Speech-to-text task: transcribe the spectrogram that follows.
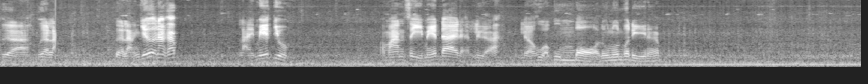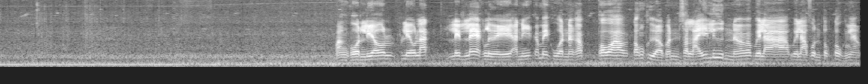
เผื่อเผื่อหลังเผื่อหลังเยอะนะครับ หลายเมตรอยู่ ประมาณสี่เมตรได้แหละเหลือ เหลือหัวบุมบ่อตรงนู้นพอดีนะครับ บางคนเลี้ยวเลี้ยวลัดเลนแรกเลย อันนี้ก็ไม่ควรนะครับ เพราะว่าต้องเผื่อมันสไลด์ลื่นนะเวลาเวลาฝนตกๆเนี่ย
